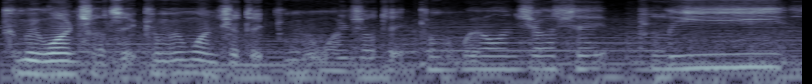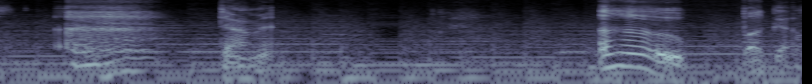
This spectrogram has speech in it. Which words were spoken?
Can we one-shot it? Can we one-shot it? Can we one-shot it? Can we one-shot it? Please? Damn it. Oh, bugger.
